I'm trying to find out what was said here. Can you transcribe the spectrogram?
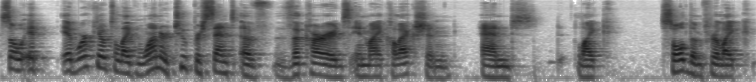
So it it worked out to like one or two percent of the cards in my collection, and like sold them for like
